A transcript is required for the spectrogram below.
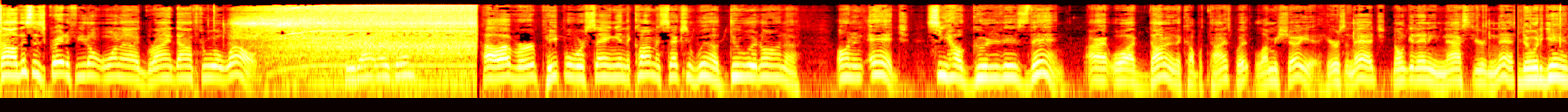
Now, this is great if you don't want to grind down through a well. See that right there? However, people were saying in the comment section, well, do it on a on an edge. See how good it is then. All right, well, I've done it a couple times, but let me show you. Here's an edge. Don't get any nastier than this. Do it again.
